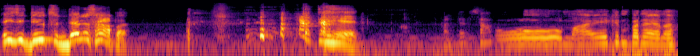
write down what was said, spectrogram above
Daisy Dukes and Dennis Hopper. Duck the head. Oh, my aching banana.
